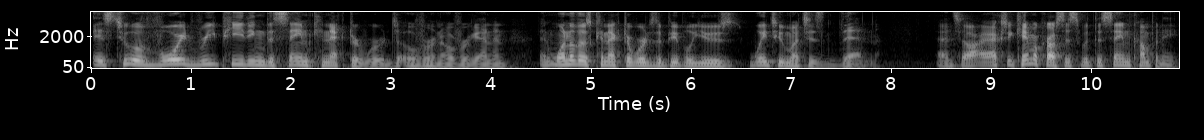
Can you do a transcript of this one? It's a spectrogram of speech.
is to avoid repeating the same connector words over and over again and and one of those connector words that people use way too much is then. And so I actually came across this with the same company.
